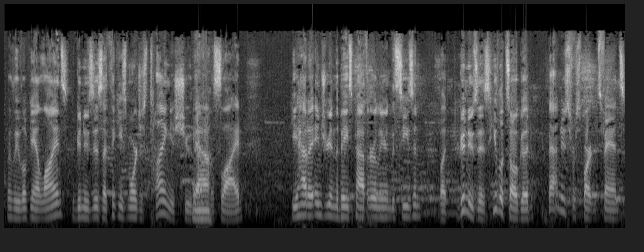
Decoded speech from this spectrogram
Quickly looking at Lyons, the good news is I think he's more just tying his shoe there Yeah. on the slide. He had an injury in the base path earlier in the season, but good news is he looks all good. Bad news for Spartans fans.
